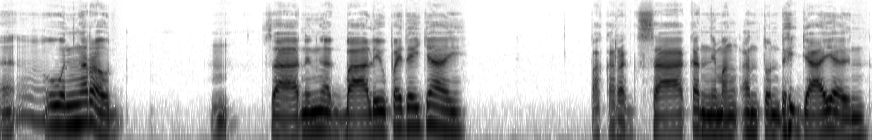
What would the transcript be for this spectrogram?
uh, uwan nga raw. Hmm, saanin nga agbaliw pa day jay. Pakaragsakan ni Mang Anton day jayan.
